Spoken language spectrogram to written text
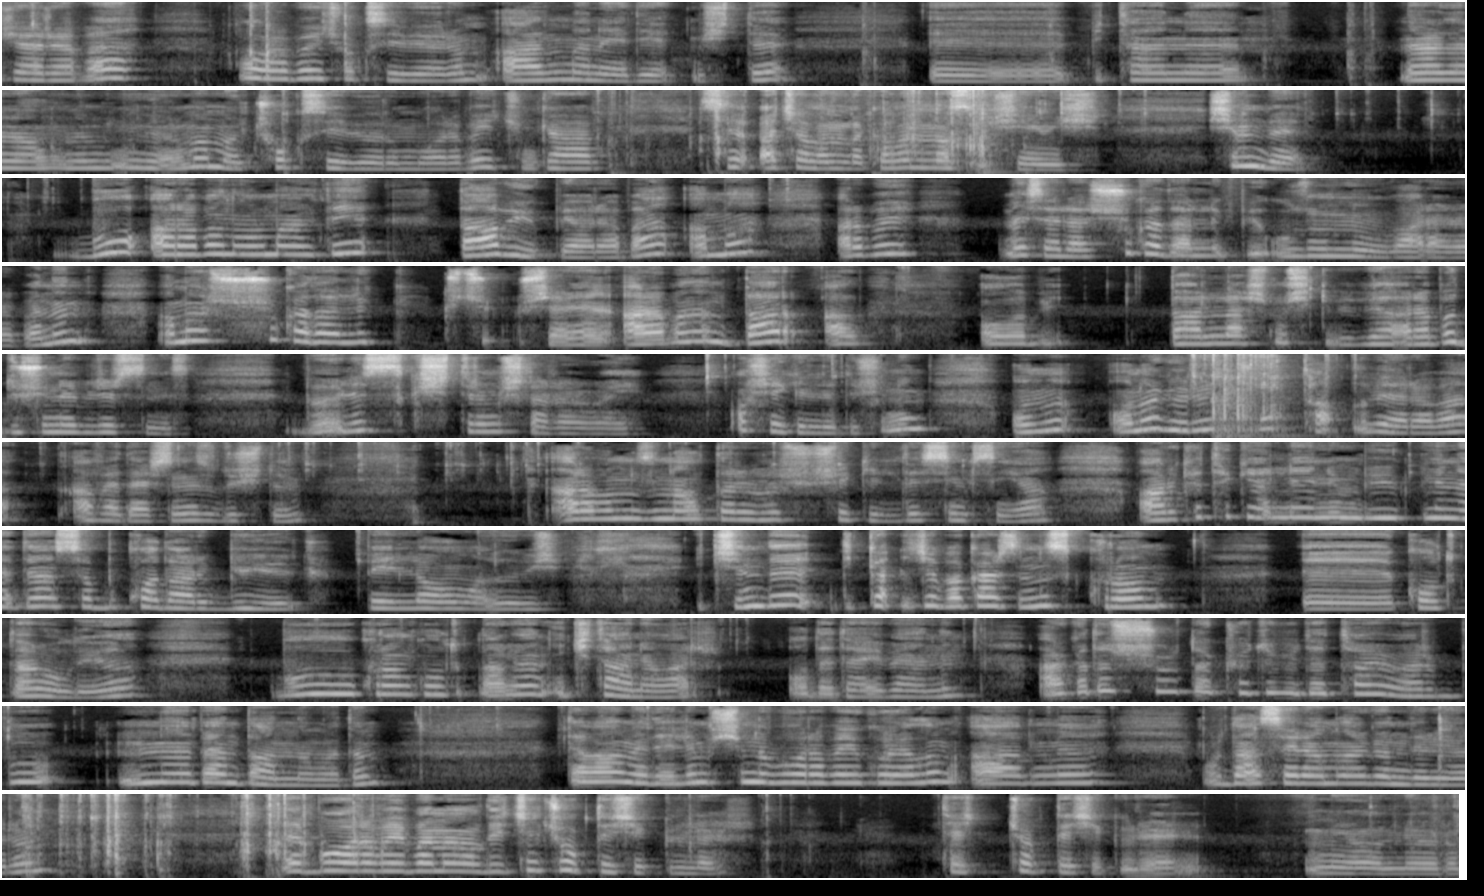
şimdiki araba. Bu arabayı çok seviyorum. Abim bana hediye etmişti. Ee, bir tane nereden aldığını bilmiyorum ama çok seviyorum bu arabayı. Çünkü abisi açalım bakalım nasıl bir şeymiş. Şimdi bu araba normalde daha büyük bir araba ama arabayı mesela şu kadarlık bir uzunluğu var arabanın ama şu kadarlık küçültmüşler. Yani arabanın dar al, olabil, darlaşmış gibi bir araba düşünebilirsiniz. Böyle sıkıştırmışlar arabayı. O şekilde düşünün. Onu ona göre çok tatlı bir araba. Affedersiniz düştüm. Arabamızın alt tarafı şu şekilde simsiyah. Arka tekerleğinin büyüklüğü nedense bu kadar büyük. Belli olmadığı bir şey. İçinde dikkatlice bakarsanız krom e, koltuklar oluyor. Bu krom koltuklardan iki tane var. O detayı beğendim. Arkada şurada kötü bir detay var. Bu ne ben de anlamadım. Devam edelim. Şimdi bu arabayı koyalım. Abime buradan selamlar gönderiyorum. Ve bu arabayı bana aldığı için çok teşekkürler. Te- çok teşekkürler yolluyorum.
